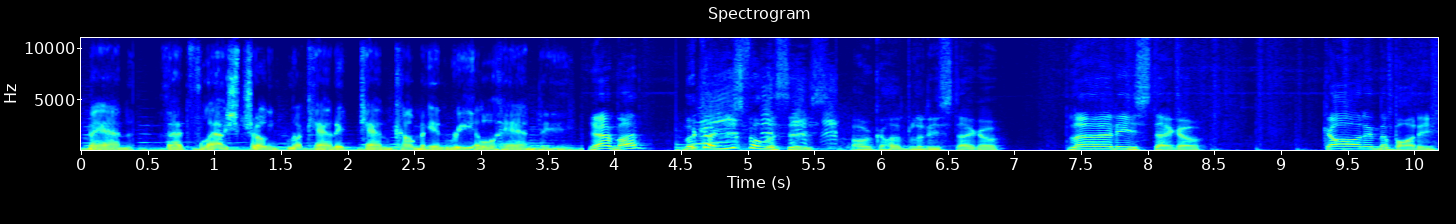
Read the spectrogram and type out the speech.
Man, that flash chunk mechanic can come in real handy. Yeah, man. Look how useful this is. Oh god, bloody stego. Bloody stego. guarding the body.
